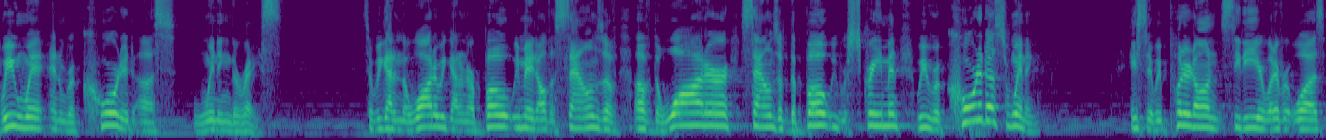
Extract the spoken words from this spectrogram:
we went and recorded us winning the race. So we got in the water, we got in our boat, we made all the sounds of, of the water, sounds of the boat, we were screaming. We recorded us winning. He said, we put it on CD or whatever it was,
